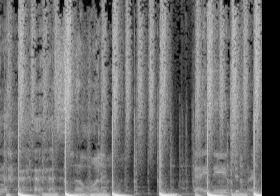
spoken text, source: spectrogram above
السلام عليكم كاينين دفعه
